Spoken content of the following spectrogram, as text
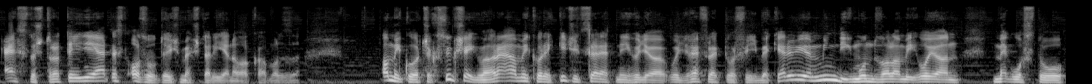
ezt a stratégiát, ezt azóta is mesterien alkalmazza amikor csak szükség van rá, amikor egy kicsit szeretné, hogy, a, hogy reflektorfénybe kerüljön, mindig mond valami olyan megosztó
